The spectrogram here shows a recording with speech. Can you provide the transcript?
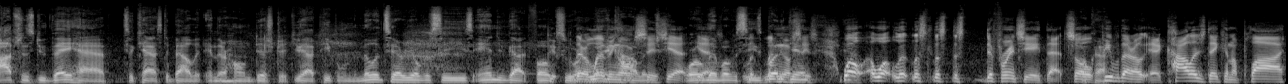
options do they have to cast a ballot in their home district? You have people in the military overseas, and you've got folks who they're are living overseas, yeah, or live overseas. living again, overseas. Well, yeah. well, let's, let's let's differentiate that. So, okay. people that are at college, they can apply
